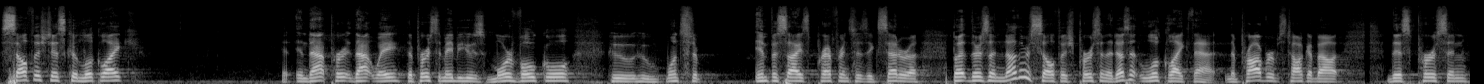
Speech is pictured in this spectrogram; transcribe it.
selfishness could look like. In that, per, that way, the person maybe who's more vocal, who, who wants to emphasize preferences, etc. But there's another selfish person that doesn't look like that. And the Proverbs talk about this person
